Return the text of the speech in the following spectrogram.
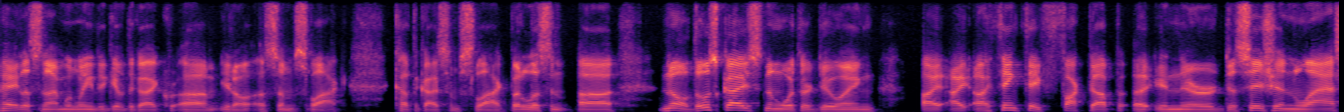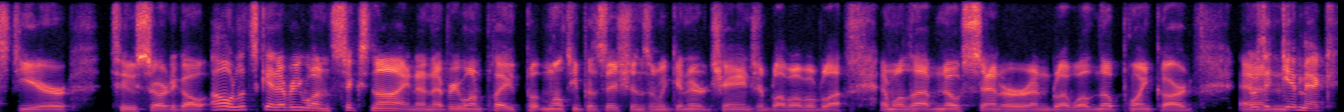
hey, listen, I'm willing to give the guy, um, you know, uh, some slack, cut the guy some slack. But listen, uh, no, those guys know what they're doing. I, I, I think they fucked up uh, in their decision last year to sort of go, oh, let's get everyone six nine and everyone play multi positions and we can interchange and blah blah blah blah, and we'll have no center and blah, well, no point guard. it was a gimmick.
